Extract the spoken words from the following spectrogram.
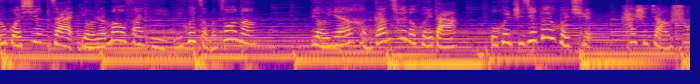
如果现在有人冒犯你，你会怎么做呢？柳岩很干脆的回答，我会直接怼回去。开始讲述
